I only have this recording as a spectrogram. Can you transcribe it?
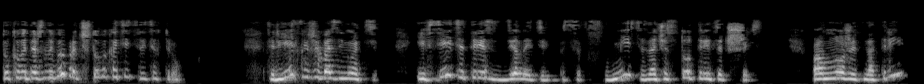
Только вы должны выбрать, что вы хотите из этих трех. Теперь, если же возьмете и все эти три сделаете вместе, значит 136 помножить на 3.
